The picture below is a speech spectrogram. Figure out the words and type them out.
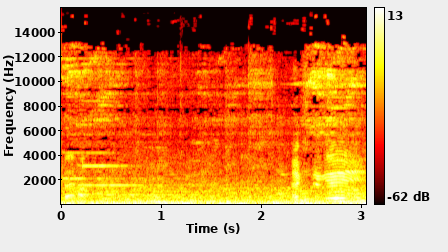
Come Diamond. on. Extra game.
